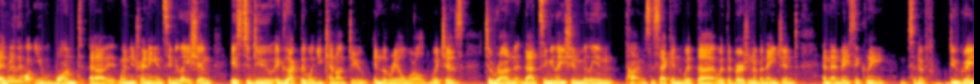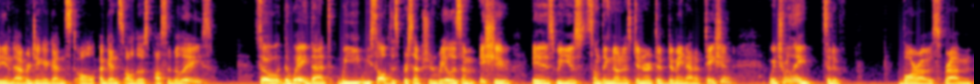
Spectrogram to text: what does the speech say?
And really, what you want uh, when you're training in simulation is to do exactly what you cannot do in the real world, which is to run that simulation million times a second with the with the version of an agent, and then basically sort of do gradient averaging against all against all those possibilities. So the way that we we solve this perception realism issue is we use something known as generative domain adaptation, which really sort of borrows from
